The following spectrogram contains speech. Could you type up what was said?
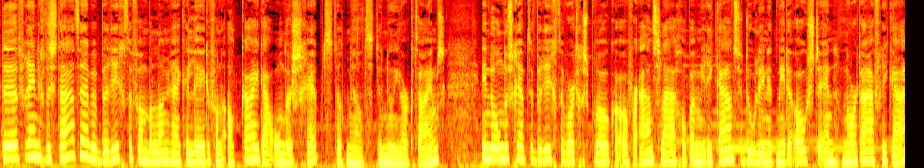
De Verenigde Staten hebben berichten van belangrijke leden van Al-Qaeda onderschept. Dat meldt de New York Times. In de onderschepte berichten wordt gesproken over aanslagen op Amerikaanse doelen in het Midden-Oosten en Noord-Afrika.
